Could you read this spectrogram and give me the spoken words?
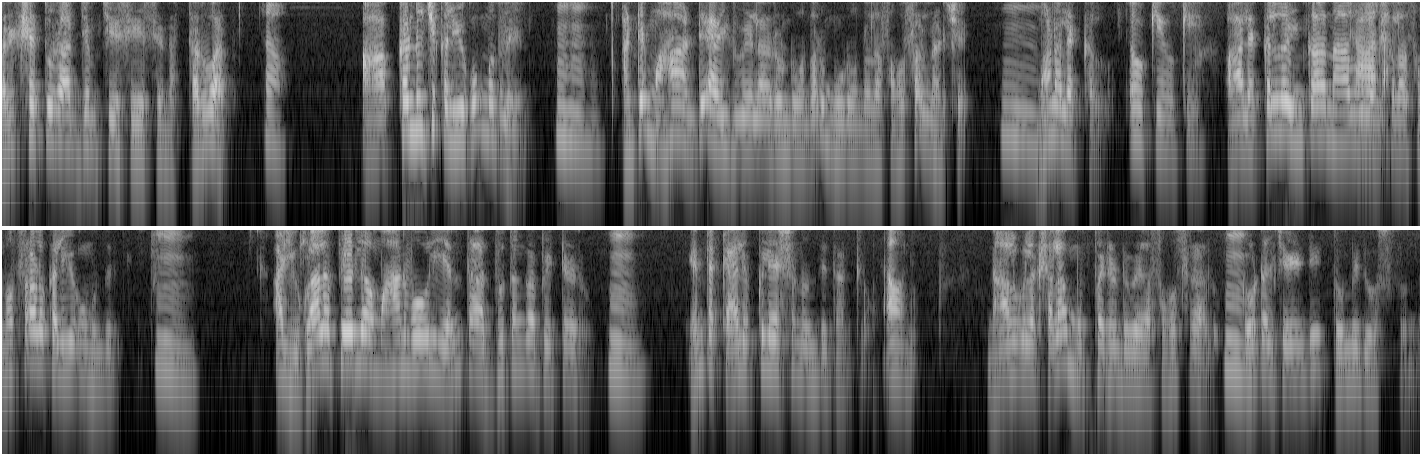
పరీక్షత్తు రాజ్యం చేసేసిన తర్వాత అక్కడి నుంచి కలియుగం మొదలైంది. అంటే మహా అంటే ఐదు వేల రెండు వందలు మూడు వందల సంవత్సరాలు నడిచాయి. మన లెక్కల్లో. Okay okay. ఆ లెక్కల్లో ఇంకా నాలుగు. లక్షల సంవత్సరాలు కలియుగం ఉంది. ఆ యుగాల పేర్లు ఆ మహానుభావులు ఎంత అద్భుతంగా పెట్టారు. ఎంత క్యాలిక్యులేషన్ ఉంది దాంట్లో. అవును. నాలుగు లక్షల ముప్పై రెండు వేల సంవత్సరాలు. టోటల్ చేయండి తొమ్మిది వస్తుంది.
